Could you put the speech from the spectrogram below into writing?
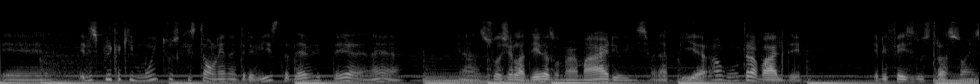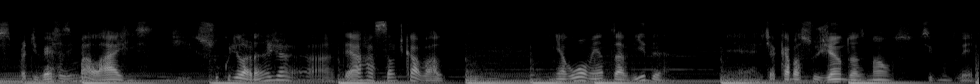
É, ele explica que muitos que estão lendo a entrevista devem ter, né, nas suas geladeiras ou no armário em cima da pia, algum trabalho dele. ele fez ilustrações para diversas embalagens, de suco de laranja até a ração de cavalo. Em algum momento da vida, é, a gente acaba sujando as mãos, segundo ele.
